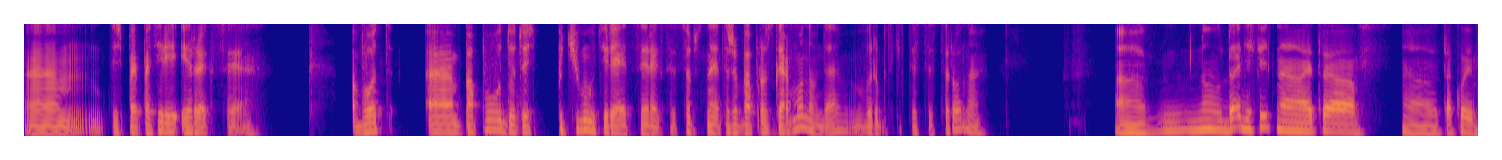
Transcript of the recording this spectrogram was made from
эм, то есть потеря эрекции. Вот э, по поводу, то есть почему теряется эрекция? Собственно, это же вопрос гормонов, да, выработки тестостерона? А, ну да, действительно, это э, такой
